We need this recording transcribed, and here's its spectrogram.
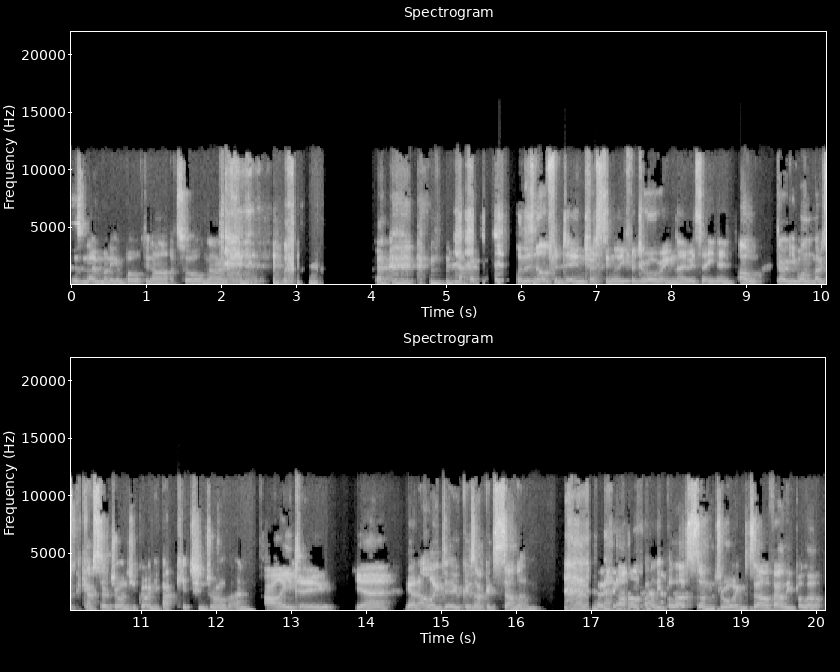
There's no money involved in art at all. No. no. Well, there's not, for, interestingly, for drawing though, is there? You know, Oh, don't you want those Picasso drawings you've got in your back kitchen drawer then? I do. Yeah, Yeah, and I do because I could sell them. Right? they are valuable. Some drawings are valuable, aren't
